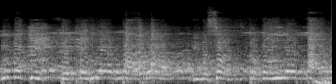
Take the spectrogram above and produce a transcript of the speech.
ನಿನಗೆ ಕಥೆಯ ತಾರ ನಿನ ಸ್ವಂತ ಕೈಯ ತಾರ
